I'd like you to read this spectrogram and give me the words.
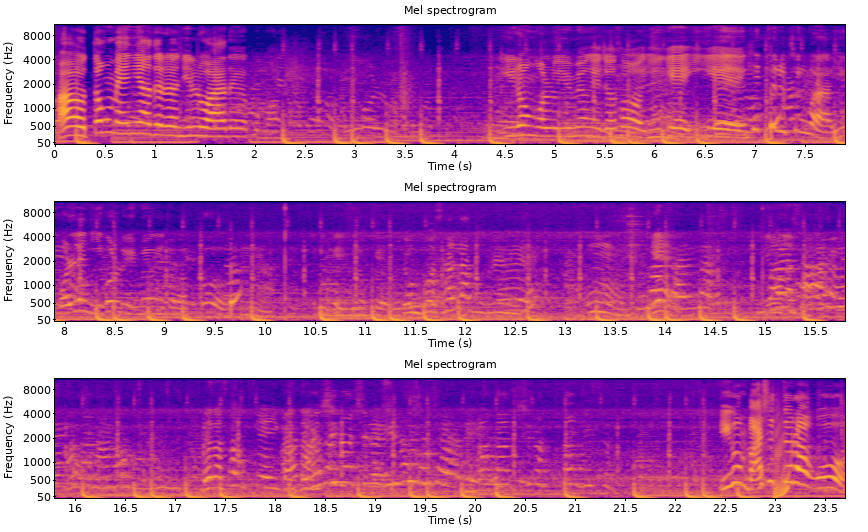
아우 떡 매니아들은 일로 와야 되겠구먼. 이런 걸로 유명해져서 이게 이게 이게 히트를 친 거야. 이 원래는 이걸로 유명해져갖고 이렇게 이렇게 이런 거 살라고 그랬는데. 내가 사올게 이거. 내가 싫어 싫어 이건 맛있더라고.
